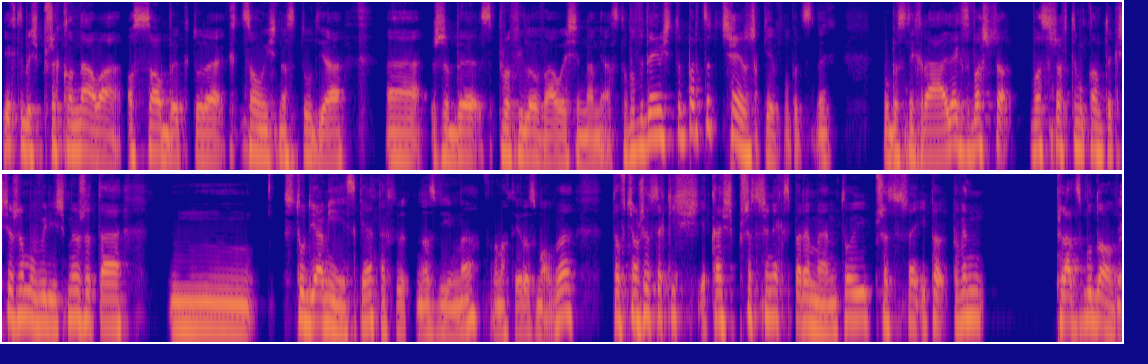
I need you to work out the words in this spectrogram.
Jak ty byś przekonała osoby, które chcą iść na studia, e, żeby sprofilowały się na miasto? Bo wydaje mi się to bardzo ciężkie w obecnych, w obecnych realiach, zwłaszcza, zwłaszcza w tym kontekście, że mówiliśmy, że te mm, studia miejskie, tak sobie to nazwijmy w ramach tej rozmowy, to wciąż jest jakiś, jakaś przestrzeń eksperymentu i przestrzeń i pewien plac budowy.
